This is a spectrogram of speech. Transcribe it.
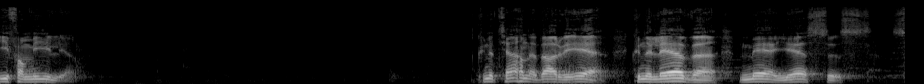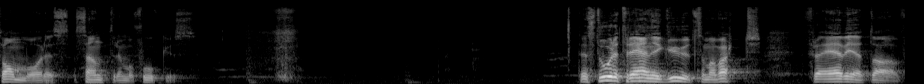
i familie. Kunne tjene der vi er, kunne leve med Jesus som vårt sentrum og fokus. Den store treenige Gud som har vært fra evighet av,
